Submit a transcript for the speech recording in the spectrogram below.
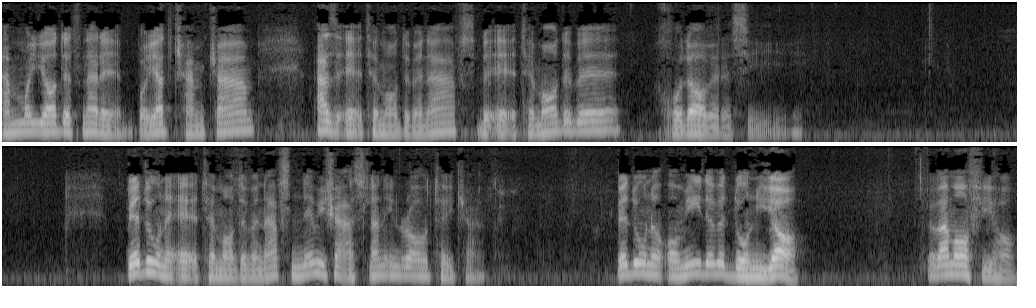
اما یادت نره باید کم کم از اعتماد به نفس به اعتماد به خدا برسی. بدون اعتماد به نفس نمیشه اصلا این راه طی کرد. بدون امید به دنیا و ما فیها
